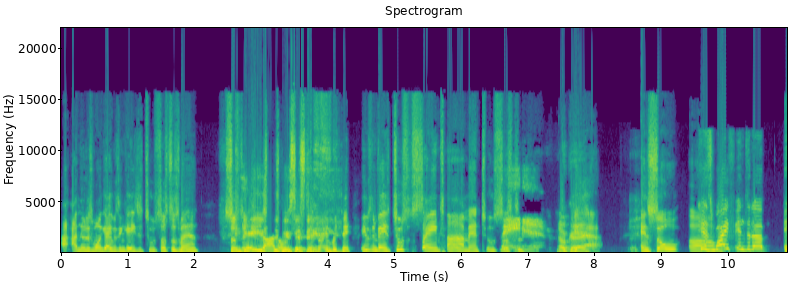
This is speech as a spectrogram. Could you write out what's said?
I, I knew this one guy who was engaged to two sisters, man. Sister in Engaged to Chicago, two sisters. in- in Virginia. He was engaged two same time, man. Two sisters. okay. Yeah. And so um, His wife ended up he,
